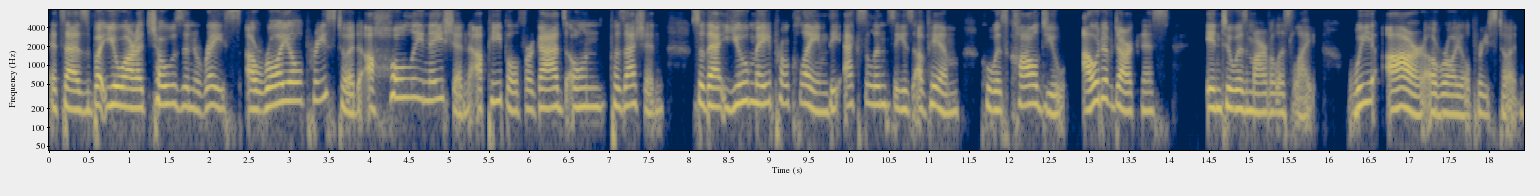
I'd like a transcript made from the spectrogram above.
it says, But you are a chosen race, a royal priesthood, a holy nation, a people for God's own possession, so that you may proclaim the excellencies of him who has called you out of darkness into his marvelous light. We are a royal priesthood.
